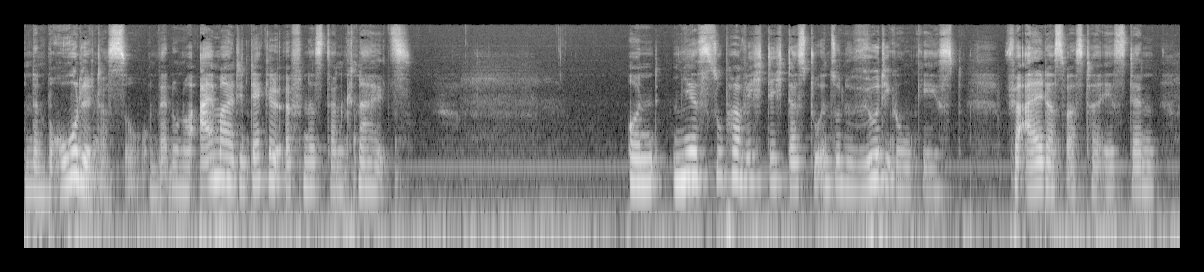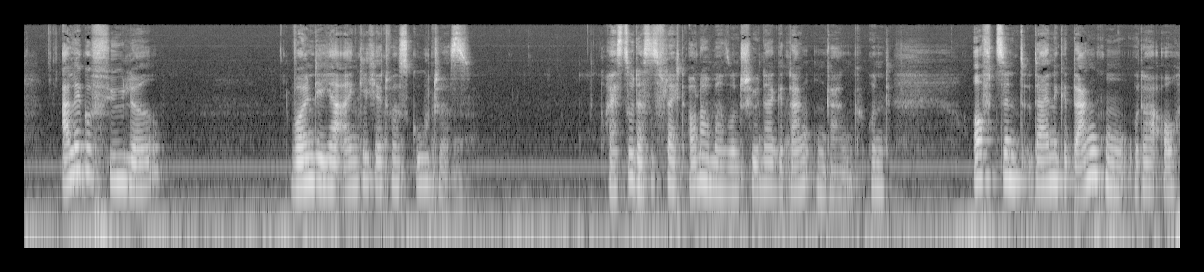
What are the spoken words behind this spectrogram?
Und dann brodelt das so. Und wenn du nur einmal den Deckel öffnest, dann knallt's. Und mir ist super wichtig, dass du in so eine Würdigung gehst für all das, was da ist. Denn alle Gefühle wollen dir ja eigentlich etwas Gutes. Weißt du, das ist vielleicht auch nochmal so ein schöner Gedankengang. Und oft sind deine Gedanken oder auch,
